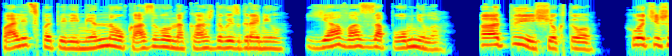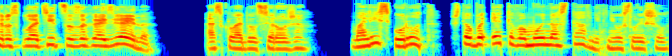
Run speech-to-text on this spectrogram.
Палец попеременно указывал на каждого из громил. «Я вас запомнила». «А ты еще кто?» Хочешь расплатиться за хозяина?» — осклабился Рожа. «Молись, урод, чтобы этого мой наставник не услышал,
